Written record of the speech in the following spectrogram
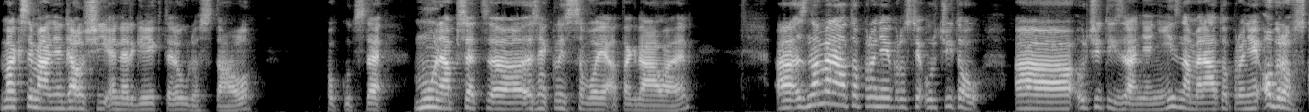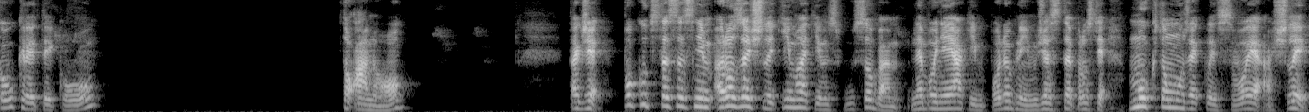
Maximálně další energii, kterou dostal, pokud jste mu napřed uh, řekli svoje a tak dále. Znamená to pro něj prostě určitou, určitý zranění, znamená to pro něj obrovskou kritiku, to ano. Takže pokud jste se s ním rozešli tímhletím způsobem nebo nějakým podobným, že jste prostě mu k tomu řekli svoje a šli,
